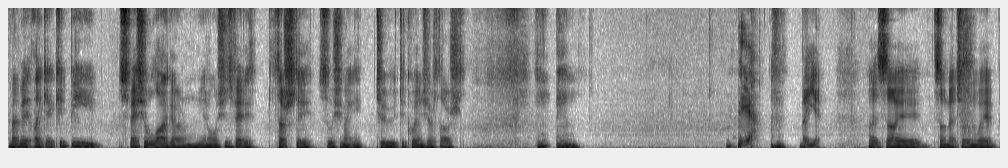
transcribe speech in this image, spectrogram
Maybe, like, it could be special lager, and, you know, she's very thirsty, so she might need two to quench her thirst. Beer. Beer. that's uh, some Mitchell and Webb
